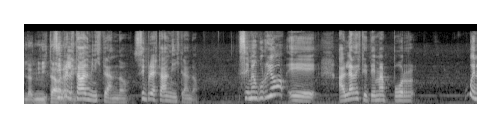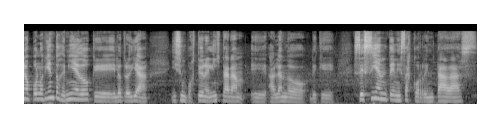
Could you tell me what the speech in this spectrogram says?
La, administraba. Siempre la, estaba administrando, siempre la estaba administrando. Se me ocurrió eh, hablar de este tema por, bueno, por los vientos de miedo que el otro día hice un posteo en el Instagram eh, hablando de que se sienten esas correntadas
